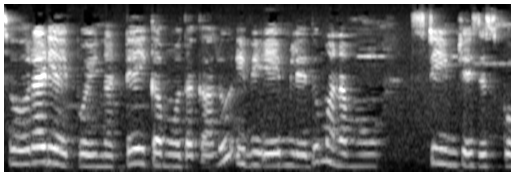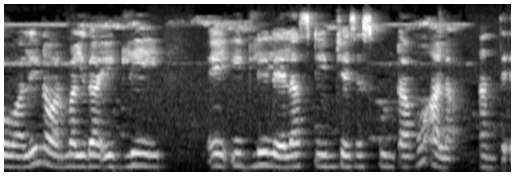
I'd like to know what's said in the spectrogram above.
సో రెడీ అయిపోయినట్టే ఇక మోదకాలు. ఇవి ఏం లేదు మనము స్టీమ్ చేసేసుకోవాలి. నార్మల్గా ఇడ్లీ ఇడ్లీలు ఎలా స్టీమ్ చేసేసుకుంటామో అలా అంతే.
